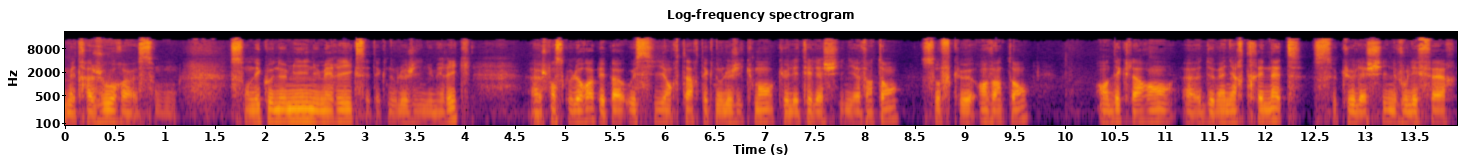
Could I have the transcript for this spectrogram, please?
mettre à jour son, son économie numérique, ses technologies numériques. je pense que l'Europe n'est pas aussi en retard technologiquement que l'était la Chine il y a 20 ans, sauf qu'en 20 ans, en déclarant de manière très nette ce que la Chine voulait faire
